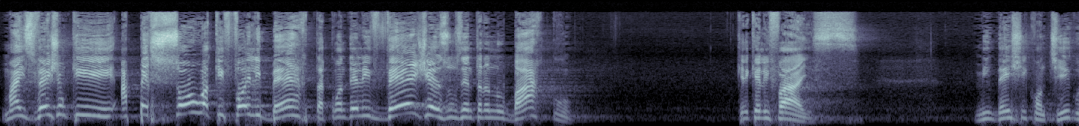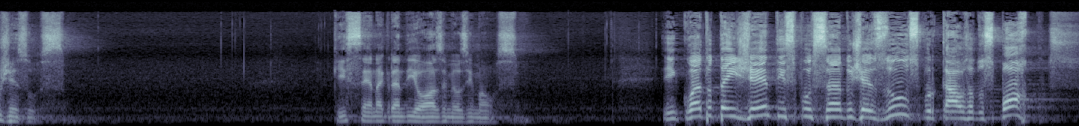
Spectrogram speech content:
Mas vejam que a pessoa que foi liberta, quando ele vê Jesus entrando no barco, que, que ele faz? Me deixe contigo, Jesus. Que cena grandiosa, meus irmãos. Enquanto tem gente expulsando Jesus por causa dos porcos,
